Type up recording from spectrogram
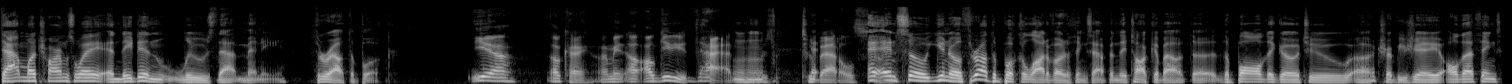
that much harm's way, and they didn't lose that many throughout the book. yeah. Okay. I mean, I'll, I'll give you that. There's two battles. so- And, and so, you know, throughout the book, a lot of other things happen. They talk about the the ball they go to, uh, Trebuchet, all that things.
